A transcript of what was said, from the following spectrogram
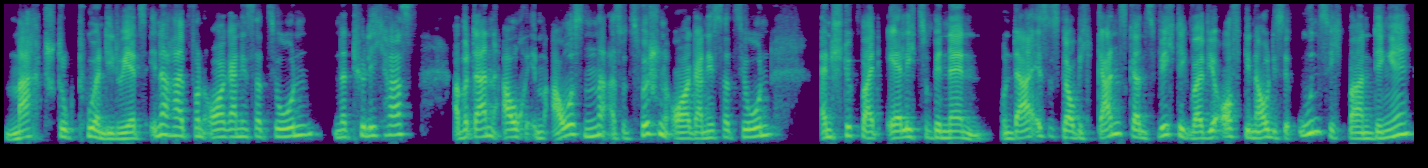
Machtstrukturen, die du jetzt innerhalb von Organisationen natürlich hast, aber dann auch im Außen, also zwischen Organisationen, ein Stück weit ehrlich zu benennen. Und da ist es, glaube ich, ganz, ganz wichtig, weil wir oft genau diese unsichtbaren Dinge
